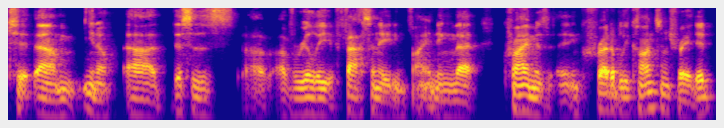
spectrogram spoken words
to um, you know uh, this is a, a, really fascinating finding that crime is incredibly concentrated,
